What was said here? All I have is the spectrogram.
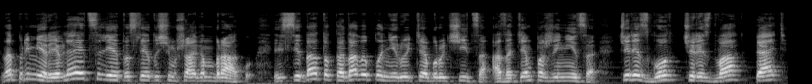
Например, является ли это следующим шагом браку? Если да, то когда вы планируете обручиться, а затем пожениться? Через год, через два, пять?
